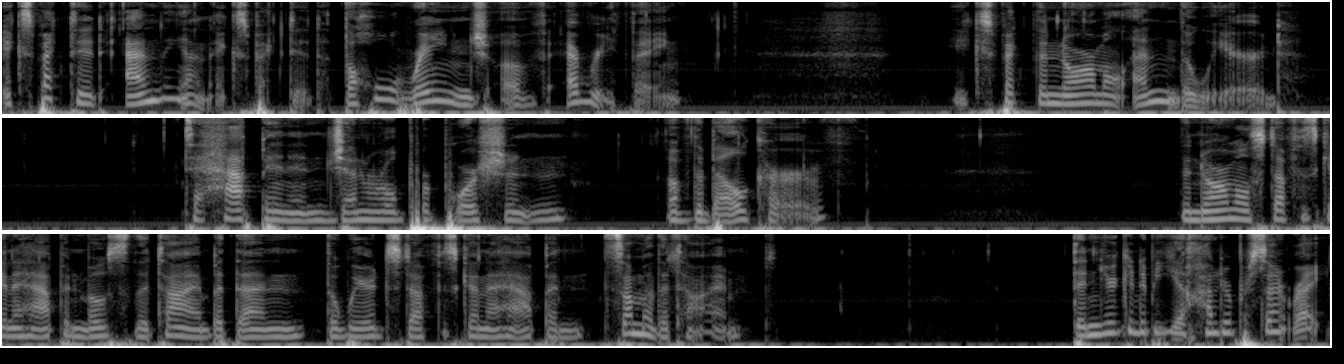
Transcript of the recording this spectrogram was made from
expected and the unexpected, the whole range of everything, you expect the normal and the weird to happen in general proportion of the bell curve. The normal stuff is going to happen most of the time, but then the weird stuff is going to happen some of the time. Then you're going to be 100% right.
